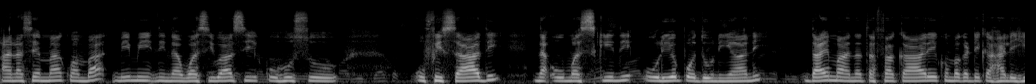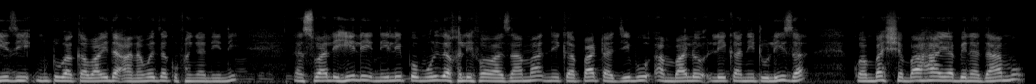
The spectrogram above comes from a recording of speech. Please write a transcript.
anasema kwamba mimi nina wasiwasi kuhusu ufisadi na umaskini uliopo duniani. Daima natafakari kwamba katika hali hizi mtu wa kawaida anaweza kufanya nini na swali hili nilipomuuliza khalifa wa zama nikapata jibu ambalo likanituliza kwamba shabaha ya binadamu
